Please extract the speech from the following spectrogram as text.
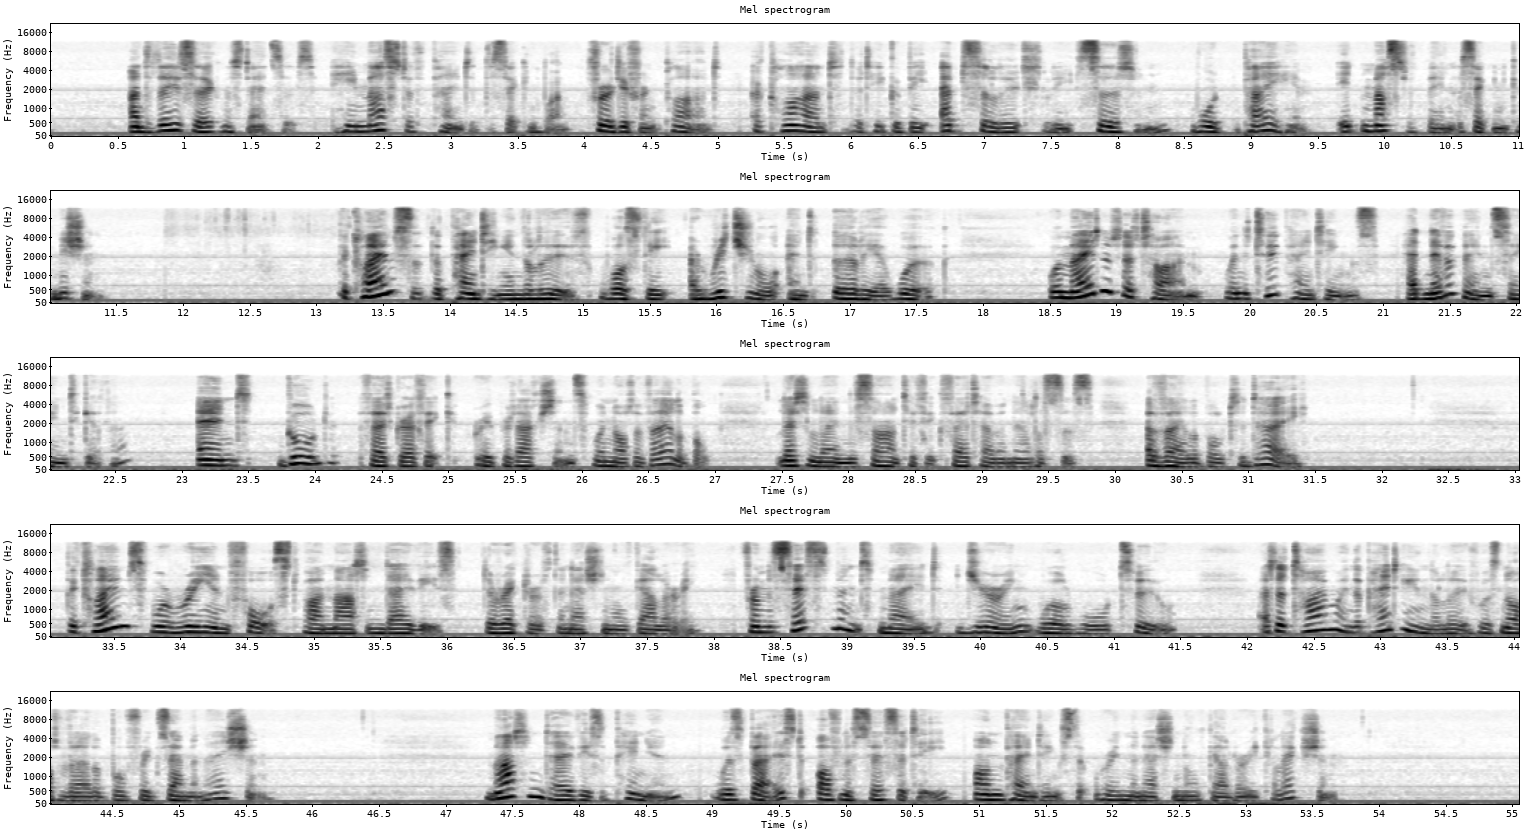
Under these circumstances, he must have painted the second one for a different client a client that he could be absolutely certain would pay him. It must have been a second commission. The claims that the painting in the Louvre was the original and earlier work were made at a time when the two paintings had never been seen together and good photographic reproductions were not available, let alone the scientific photo analysis available today. The claims were reinforced by Martin Davies, director of the National Gallery, from assessments made during World War II, at a time when the painting in the Louvre was not available for examination. Martin Davies' opinion was based, of necessity, on paintings that were in the National Gallery collection.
